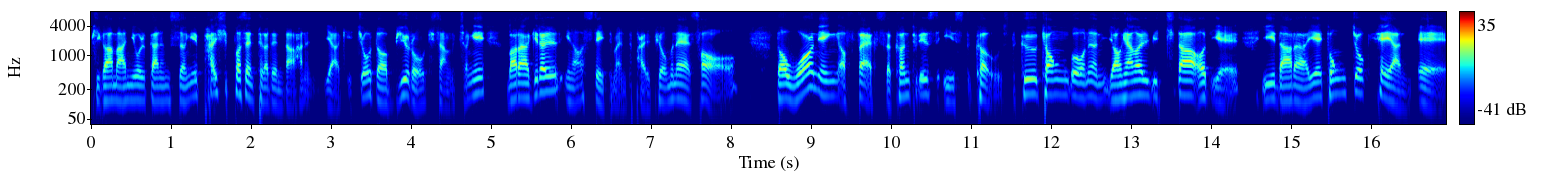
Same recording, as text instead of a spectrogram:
비가 많이 올 가능성이 80%가 된다 하는 이야기죠. The Bureau 기상청이 말하기를 in a statement 발표문에서 The warning affects the country's east coast. 그 경고는 영향을 미치다 어디에? 이 나라의 동쪽 해안에.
